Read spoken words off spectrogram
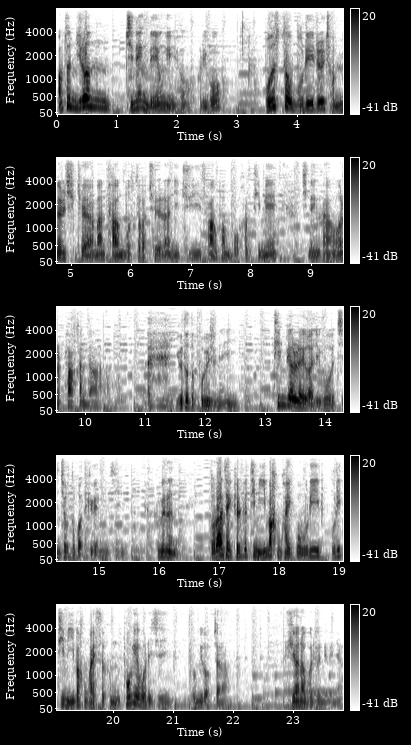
아무튼 이런 진행 내용이에요. 그리고 몬스터 무리를 전멸시켜야만 다음 몬스터가 출현하니 주의. 상황판 보고 각 팀의 진행 상황을 파악한다. 이것도 또 보여주네. 팀별로 해가지고 진척도가 어떻게 됐는지. 그러면은 노란색 별표 팀이 이만큼 가 있고 우리 우리 팀이 이만큼 가 있어. 그럼 포기해 버리지. 의미가 없잖아. 귀하나 버리겠네 그냥.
